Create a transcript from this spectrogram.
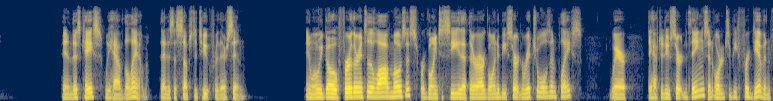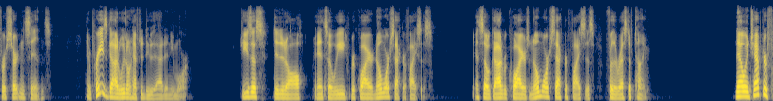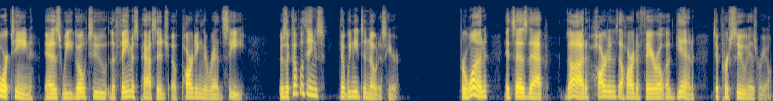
And in this case, we have the Lamb that is a substitute for their sin. And when we go further into the law of Moses, we're going to see that there are going to be certain rituals in place where they have to do certain things in order to be forgiven for certain sins. And praise God, we don't have to do that anymore. Jesus did it all, and so we require no more sacrifices. And so God requires no more sacrifices for the rest of time. Now, in chapter 14, as we go to the famous passage of parting the Red Sea, there's a couple of things that we need to notice here. For one, it says that God hardened the heart of Pharaoh again to pursue Israel.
